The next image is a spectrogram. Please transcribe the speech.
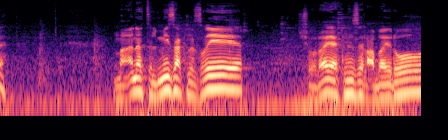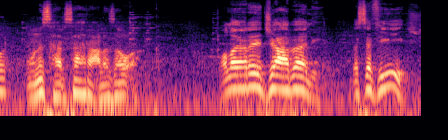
ما أنا تلميذك الصغير. شو رأيك ننزل على بيروت ونسهر سهرة على ذوقك؟ والله يا ريت جا على بالي بس فيش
